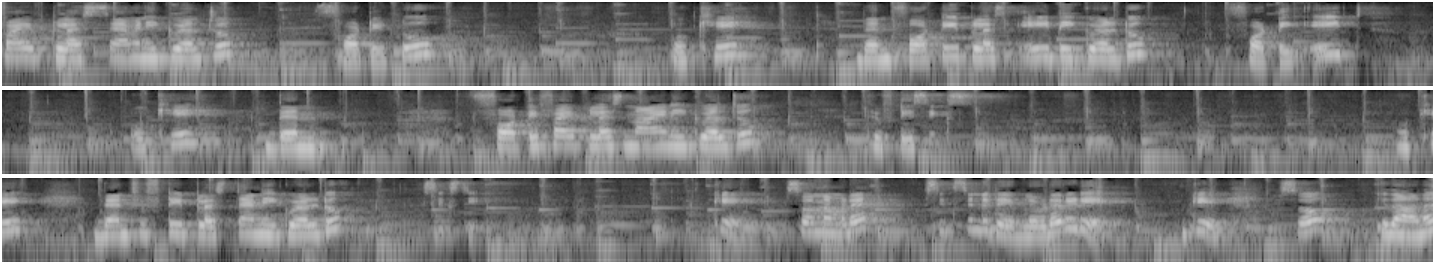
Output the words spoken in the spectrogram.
five plus seven equal to forty two okay then forty plus eight equal to forty eight okay then forty five plus nine equal to fifty six okay then fifty plus ten equal to sixty okay so നമ്മുടെ സിക്സിന്റെ ടേബിൾ ഇവിടെ റെഡിയായി ഓക്കെ സോ ഇതാണ്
